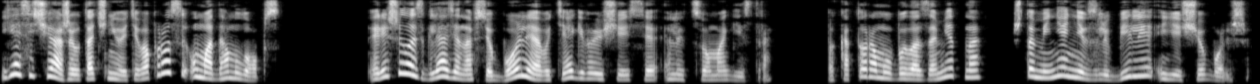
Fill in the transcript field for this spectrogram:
Я сейчас же уточню эти вопросы у мадам Лобс. Решилась, глядя на все более вытягивающееся лицо магистра, по которому было заметно, что меня не взлюбили еще больше.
